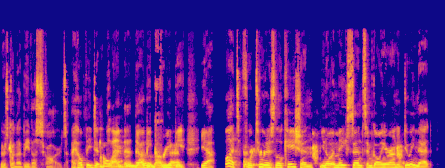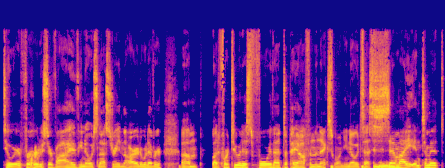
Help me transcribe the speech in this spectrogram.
There's gonna be the scars. I hope they didn't Oh, I plan that. That would be creepy. Yeah, but fortuitous location. You know, it makes sense him going around and doing that to her for her to survive. You know, it's not straight in the heart or whatever. Um, but fortuitous for that to pay off in the next one. You know, it's a semi intimate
